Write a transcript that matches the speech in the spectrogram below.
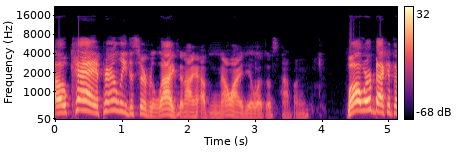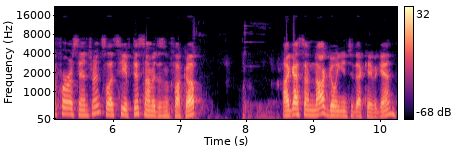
Okay, apparently the server lagged and I have no idea what just happened. Well, we're back at the forest entrance. Let's see if this time it doesn't fuck up. I guess I'm not going into that cave again.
